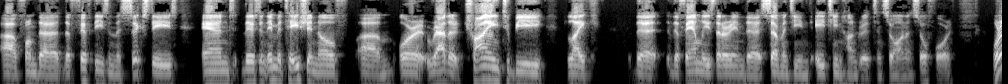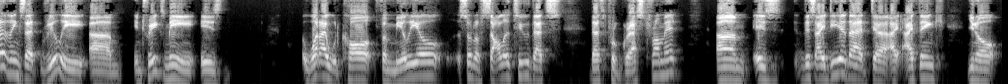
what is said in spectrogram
uh, from the the 50s and the 60s, and there's an imitation of, um, or rather, trying to be like the the families that are in the 17 1800s and so on and so forth. One of the things that really um, intrigues me is what I would call familial sort of solitude that's that's progressed from it um, is this idea that uh, I, I, think you know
